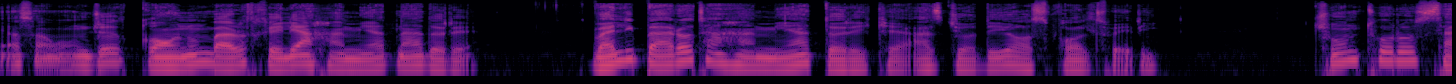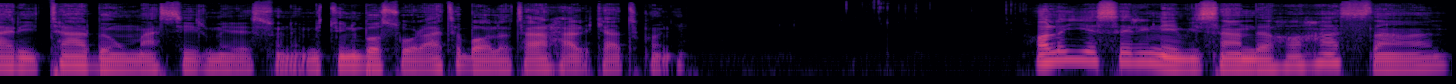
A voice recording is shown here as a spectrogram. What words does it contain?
اصلا اونجا قانون برات خیلی اهمیت نداره. ولی برات اهمیت داره که از جاده آسفالت بری. چون تو رو سریعتر به اون مسیر میرسونه. می‌تونی با سرعت بالاتر حرکت کنی. حالا یه سری نویسنده ها هستن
